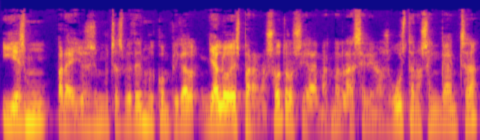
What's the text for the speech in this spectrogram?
y es para ellos es muchas veces muy complicado. Ya lo es para nosotros, y además la serie nos gusta, nos engancha.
